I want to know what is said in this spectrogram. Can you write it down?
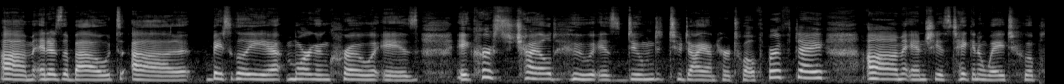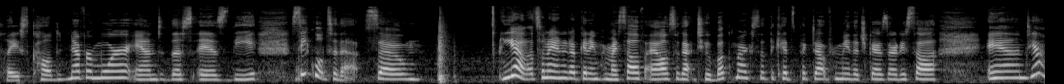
um, it is about uh, basically Morrigan Crow is a cursed child who is doomed to die on her 12th birthday, um, and she is taken away to a place called Nevermoor, and this is the sequel to that. So yeah, that's what I ended up getting for myself. I also got two bookmarks that the kids picked out for me that you guys already saw. And yeah,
